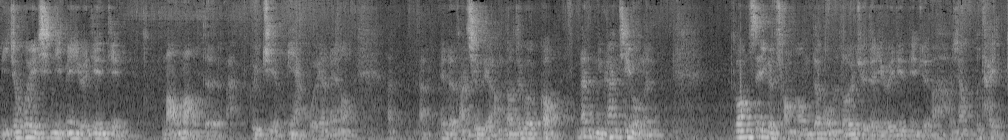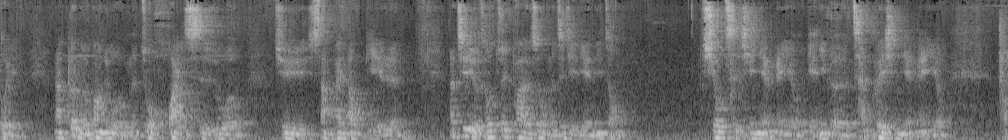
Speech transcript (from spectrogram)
你就会心里面有一点点毛毛的啊，规矩变鬼啊那种啊啊，那个他修的红灯这个讲，那你看，其实我们。光是一个闯红灯，我们都会觉得有一点点觉得啊，好像不太对。那更何况，如果我们做坏事，如果去伤害到别人，那其实有时候最怕的是我们自己连一种羞耻心也没有，连一个惭愧心也没有。呃，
